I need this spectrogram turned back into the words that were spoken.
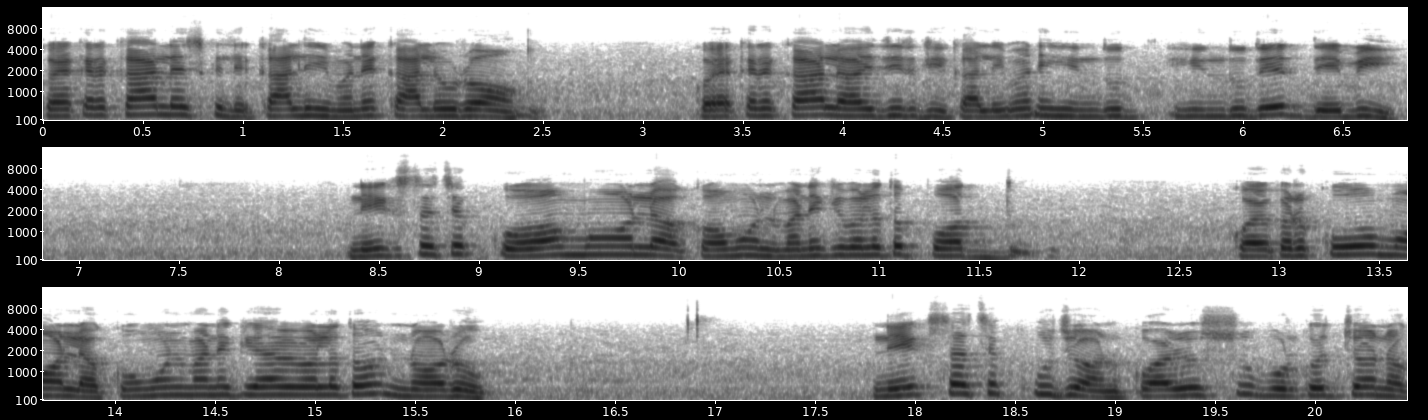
কয়েকারে কাল আসকেলে কালী মানে কালো রং। কয়েকারে কাল হয় দীর্ঘি কালী মানে হিন্দু, হিন্দুদের দেবী। নেক্সট আছে কমল। কমল মানে কি বলতো? পদ্ম। কয় করে কোমল? কোমল মানে কী হবে বলতো? নরক। নেক্সট আছে কুজন। কয়রস্যু বর্গজ ন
